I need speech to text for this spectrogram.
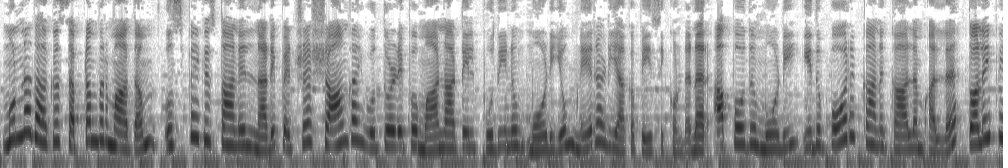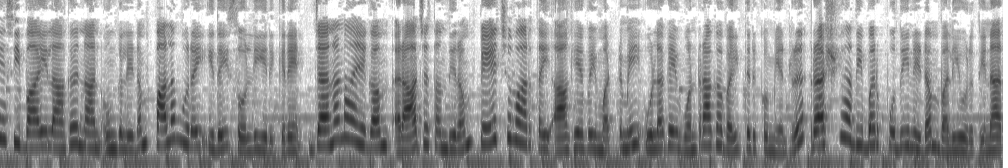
முன்னதாக செப்டம்பர் மாதம் உஸ்பெகிஸ்தானில் நடைபெற்ற ஷாங்காய் ஒத்துழைப்பு மாநாட்டில் புதினும் மோடியும் நேரடியாக பேசிக் கொண்டனர் அப்போது மோடி இது போருக்கான காலம் அல்ல. தொலைபேசி வாயிலாக நான் உங்களிடம் பலமுறை இதை சொல்லியிருக்கிறேன். ஜனநாயகம் ராஜதந்திரம் பேச்சுவார்த்தை ஆகியவை மட்டுமே உலகை ஒன்றாக வைத்திருக்கும் என்று ரஷ்ய அதிபர் புதினிடம் வலியுறுத்தினார்.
